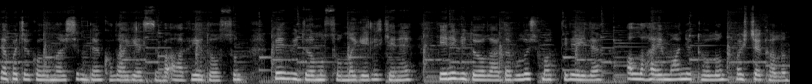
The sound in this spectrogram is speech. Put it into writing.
Yapacak olanlara şimdiden kolay gelsin ve afiyet olsun. Ben videomun sonuna gelirken yeni videolarda buluşmak dileğiyle Allah'a emanet olun. Hoşçakalın.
